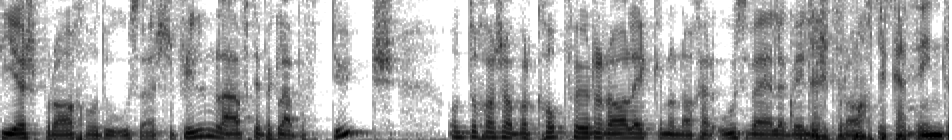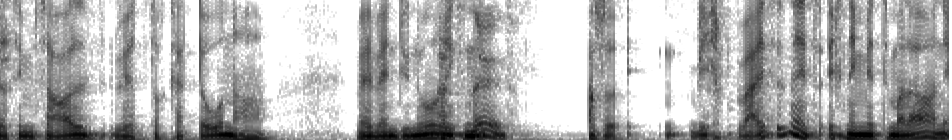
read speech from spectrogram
die Sprache, die du auswählst. Der Film läuft eben, glaube auf Deutsch und du kannst aber Kopfhörer anlegen und nachher auswählen, welche das, Sprache das macht ja keinen Sinn, dass im Saal wird es doch keinen Ton haben. Weil wenn du nur Hat's nicht? Also, ich weiß es nicht. Ich nehme jetzt mal an.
